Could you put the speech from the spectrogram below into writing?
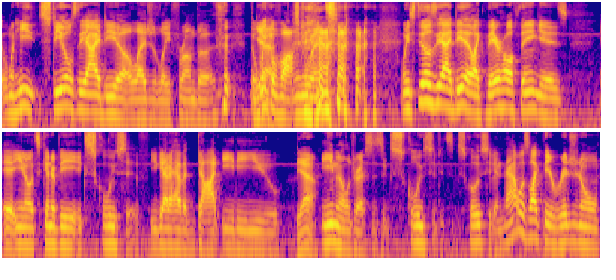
when he steals the idea allegedly from the the Yeah. Winklevoss twins. when he steals the idea, like their whole thing is, uh, you know, it's going to be exclusive. You got to have a .edu yeah, email address is exclusive. It's exclusive, and that was like the original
